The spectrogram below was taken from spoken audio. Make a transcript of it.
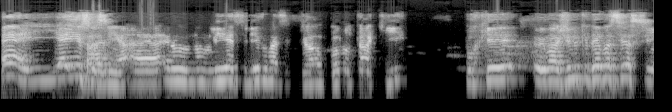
É, e é isso, assim, é, eu não li esse livro, mas já vou anotar aqui, porque eu imagino que deva ser assim.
